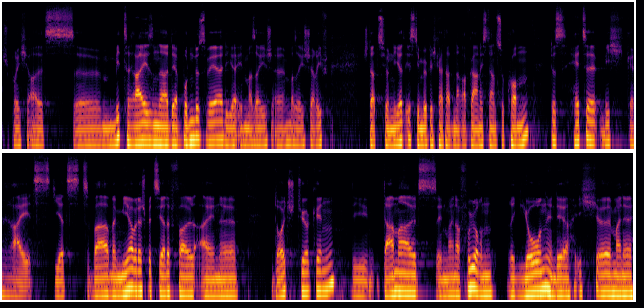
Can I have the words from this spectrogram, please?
sprich als äh, Mitreisender der Bundeswehr, die ja in Masai, äh, Masai Sharif stationiert ist, die Möglichkeit hat, nach Afghanistan zu kommen. Das hätte mich gereizt. Jetzt war bei mir aber der spezielle Fall eine Deutsch-Türkin, die damals in meiner früheren Region, in der ich äh, meine,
